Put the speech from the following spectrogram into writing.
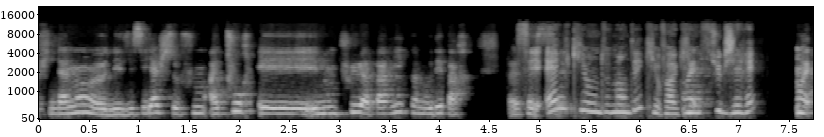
finalement les essayages se font à Tours et, non plus à Paris comme au départ. c'est elles qui ont demandé, qui, enfin, qui ont suggéré? Ouais,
